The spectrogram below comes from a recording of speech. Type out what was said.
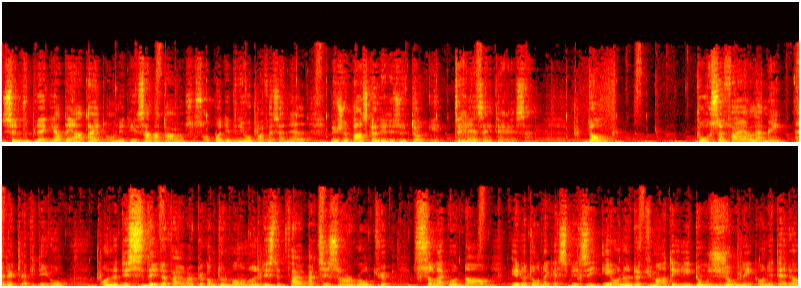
S'il vous plaît, gardez en tête, on est des amateurs, ce ne sont pas des vidéos professionnelles, mais je pense que le résultat est très intéressant. Donc, pour se faire la main avec la vidéo, on a décidé de faire un peu comme tout le monde, on a décidé de faire partie sur un road trip sur la côte nord et le tour de la Gaspésie. Et on a documenté les 12 journées qu'on était là.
